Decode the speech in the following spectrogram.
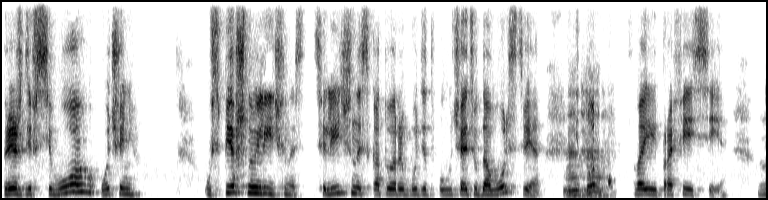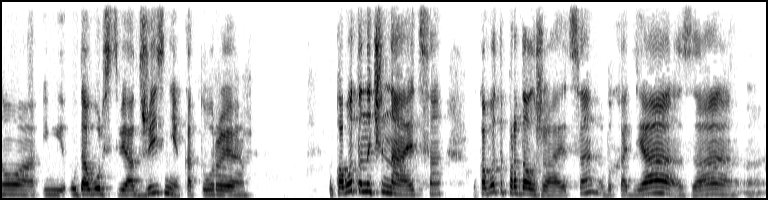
прежде всего очень успешную личность, личность, которая будет получать удовольствие угу. не только от своей профессии, но и удовольствие от жизни, которое у кого-то начинается, у кого-то продолжается, выходя за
